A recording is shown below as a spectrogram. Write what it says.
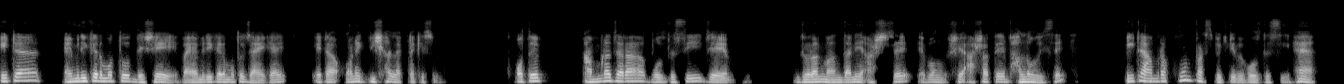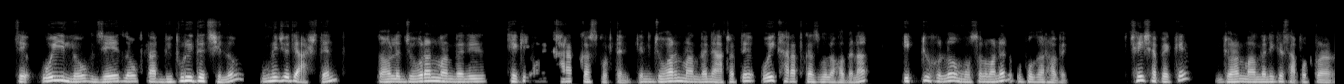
এটা আমেরিকার মতো দেশে বা আমেরিকার মতো জায়গায় এটা অনেক বিশাল একটা কিছু। অতএব আমরা যারা বলতেছি যে জোরান মান্দানি আসছে এবং সে আসাতে ভালো হয়েছে এটা আমরা কোন পার্সপেক্টিভে বলতেছি? হ্যাঁ, যে ওই লোক যে লোক তার বিপরীতে ছিল, উনি যদি আসতেন তাহলে জোহরান মান্দানির থেকে অনেক খারাপ কাজ করতেন। কিন্তু জোহরান মান্দানি আসাতে ওই খারাপ কাজগুলো হবে না। একটু হলেও মুসলমানের উপকার হবে। সেই সাপেক্ষে জোহরান মান্দানিকে সাপোর্ট করার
